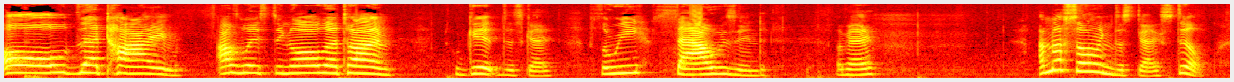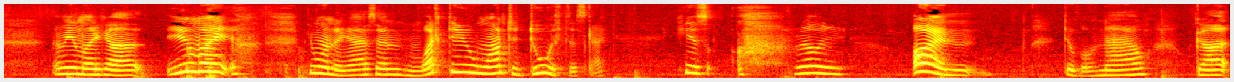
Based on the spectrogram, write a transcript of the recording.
all that time. I was wasting all that time to get this guy. 3,000. Okay? I'm not selling this guy still. I mean, like, uh, you might be wondering, as in, what do you want to do with this guy? He's uh, really undoable. Now, got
